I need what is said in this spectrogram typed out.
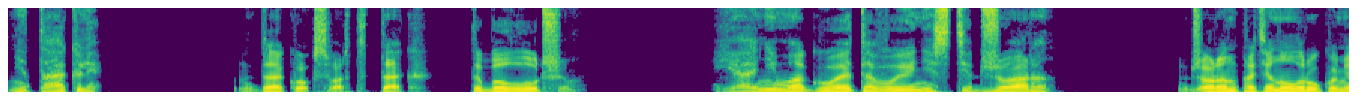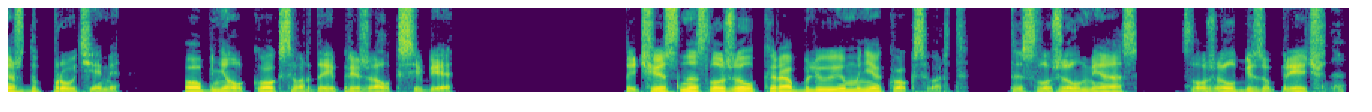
не так ли?» «Да, Коксворт, так. Ты был лучшим». «Я не могу это вынести, Джоран!» Джоран протянул руку между прутьями, обнял Коксворда и прижал к себе. «Ты честно служил кораблю и мне, Коксфорд. Ты служил Мяс, служил безупречно».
